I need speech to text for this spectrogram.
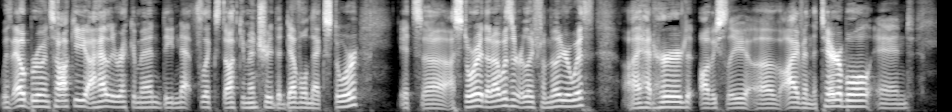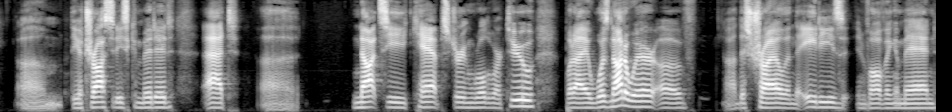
without Bruins hockey, I highly recommend the Netflix documentary, The Devil Next Door. It's uh, a story that I wasn't really familiar with. I had heard, obviously, of Ivan the Terrible and um, the atrocities committed at uh, Nazi camps during World War II, but I was not aware of uh, this trial in the 80s involving a man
